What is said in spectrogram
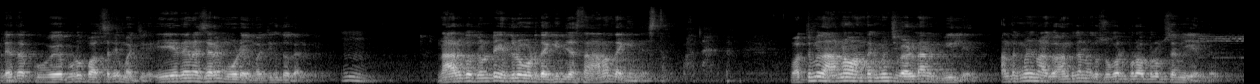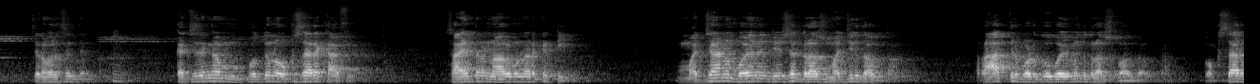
లేదా వేపుడు పచ్చడి మజ్జిగ. ఏదైనా సరే మూడే మజ్జిగతో కలిపి. నాలుగోది ఉంటే ఇందులో ఒకటి తగ్గించేస్తాను అన్నం తగ్గించేస్తాను. మొత్తం మీద అన్నం అంతకుమించి వెళ్ళడానికి వీల్లేదు అంతకుమించి నాకు అందుకని నాకు షుగర్ ప్రాబ్లమ్స్ అవి ఏం లేవు. తినవలసింది తింటాను ఖచ్చితంగా పొద్దున్న ఒక్కసారే కాఫీ. సాయంత్రం నాలుగున్నరకే టీ. మధ్యాహ్నం భోజనం చేసి గ్లాసు మజ్జిగ తాగుతాను. రాత్రి పడుకోబోయే ముందు గ్లాసు పాలు తాగుతాను. ఒకసారి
